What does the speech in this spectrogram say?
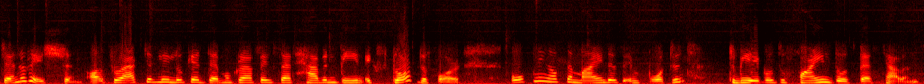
generation or proactively look at demographics that haven't been explored before. Opening of the mind is important to be able to find those best talents.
